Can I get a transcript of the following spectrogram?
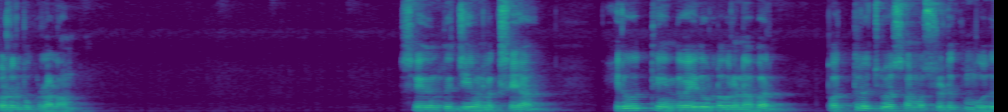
தொடர்பு கொள்ளலாம். ஸோ இது வந்து ஜீவன் லக்ஷயா. இருபத்தி ஐந்து வயது உள்ள ஒரு நபர் பத்து லட்ச ரூபா செமஸ்டர் எடுக்கும்போது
